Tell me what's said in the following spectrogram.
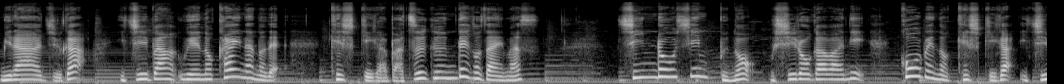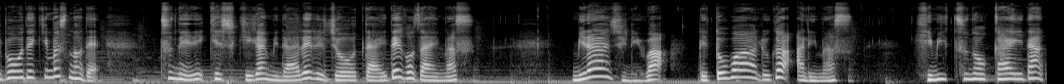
ミラージュが一番上の階なので景色が抜群でございます。新郎新婦の後ろ側に神戸の景色が一望できますので常に景色が見られる状態でございます。ミラージュにはレトワールがあります。秘密の階段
